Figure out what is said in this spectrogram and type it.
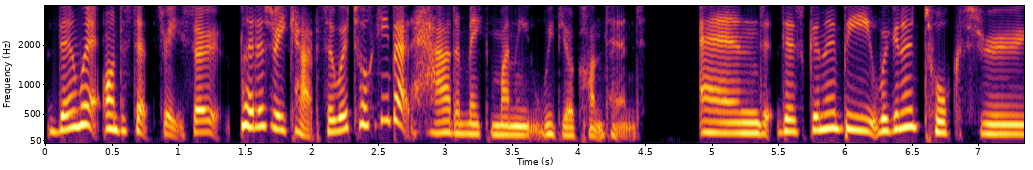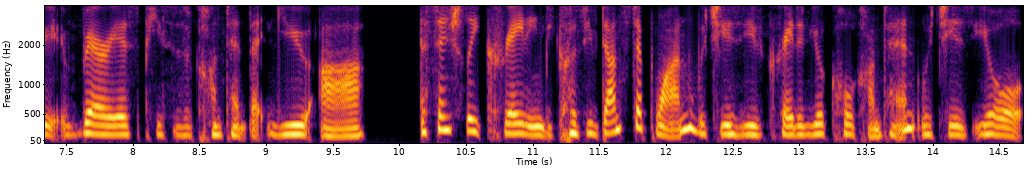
then we're on to step three. So let us recap. So we're talking about how to make money with your content. And there's going to be, we're going to talk through various pieces of content that you are essentially creating because you've done step one, which is you've created your core content, which is your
